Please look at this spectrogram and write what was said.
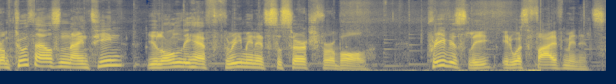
From 2019, you'll only have three minutes to search for a ball. Previously, it was five minutes.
